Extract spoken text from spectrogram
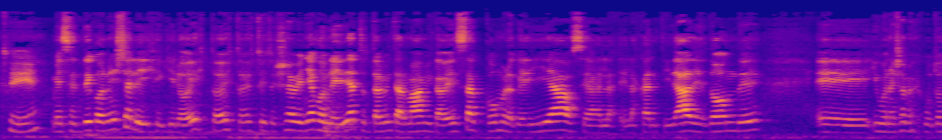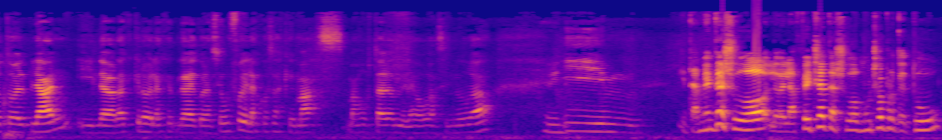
Sí. Me senté con ella, le dije, quiero esto, esto, esto, esto. Yo ya venía con la idea totalmente armada en mi cabeza, cómo lo quería, o sea, la- las cantidades, dónde. Eh, y bueno, ella me ejecutó todo el plan y la verdad que creo que la, la decoración fue de las cosas que más, más gustaron de la boda, sin duda. Y mm, Y también te ayudó, lo de la fecha te ayudó mucho porque tú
